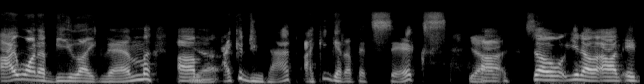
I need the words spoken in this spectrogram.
I want to be like them. Um, Yeah. I could do that. I can get up at six. yeah Uh, so you know, um, it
